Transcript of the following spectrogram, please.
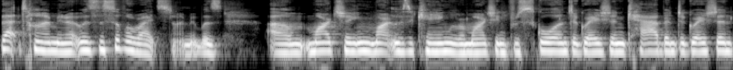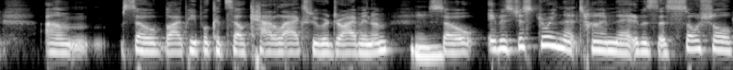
that time, you know, it was the civil rights time. It was um, marching, Martin Luther King. We were marching for school integration, cab integration, um, so black people could sell Cadillacs. We were driving them. So it was just during that time that it was a social,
